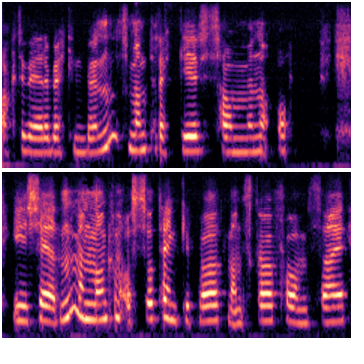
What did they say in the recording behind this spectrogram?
aktivere bekkenbunnen, så man trekker sammen opp i kjeden. Men man kan også tenke på at man skal få med seg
